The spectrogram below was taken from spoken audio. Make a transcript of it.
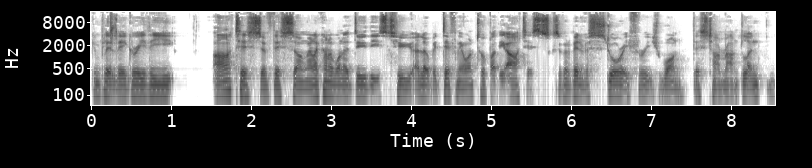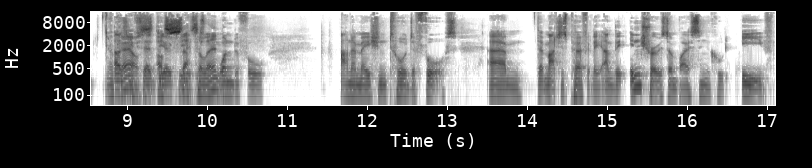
completely agree. The artist of this song, and I kind of want to do these two a little bit differently. I want to talk about the artists because I've got a bit of a story for each one this time round. Like, Okay, as I'll- you've said, the I'll OP is in. wonderful animation tour de force um, that matches perfectly. And the intro is done by a singer called Eve,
